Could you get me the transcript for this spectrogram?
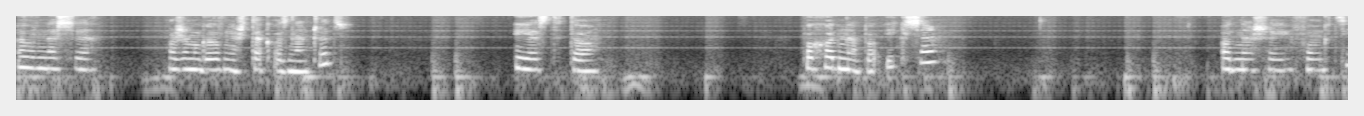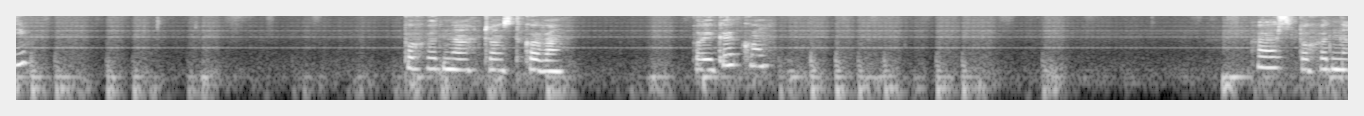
Równa się, możemy go również tak oznaczyć i jest to pochodna po x od naszej funkcji. Pochodna cząstkowa po y. oraz pochodna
